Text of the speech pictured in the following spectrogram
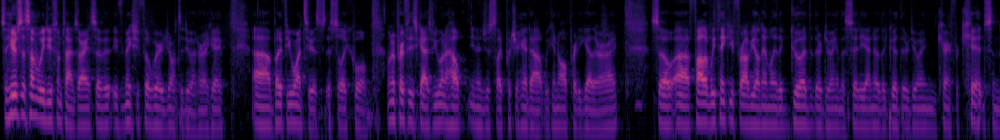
So here's the, something we do sometimes. All right. So if, it makes you feel weird, you don't have to do it. all right, Okay. Uh, but if you want to, it's, it's really cool. I'm going to pray for these guys. If you want to help, you know, just like put your hand out. We can all pray together. All right. So uh, Father, we thank you for Abiel and Emily, the good that they're doing in the city. I know the good they're doing caring for kids and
